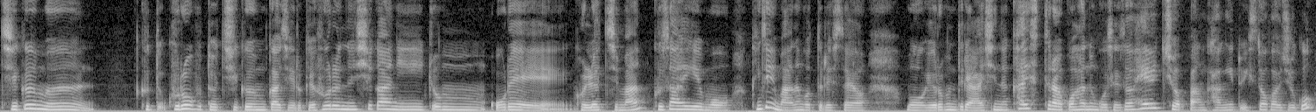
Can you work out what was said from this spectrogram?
지금은 그, 그로부터 지금까지 이렇게 흐르는 시간이 좀 오래 걸렸지만 그 사이에 뭐 굉장히 많은 것들을 했어요. 뭐 여러분들이 아시는 카이스트라고 하는 곳에서 해외 취업반 강의도 있어가지고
